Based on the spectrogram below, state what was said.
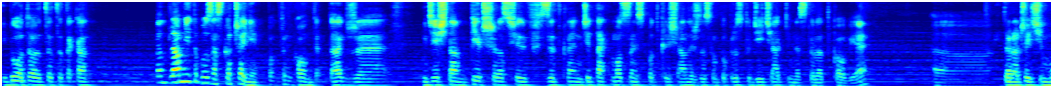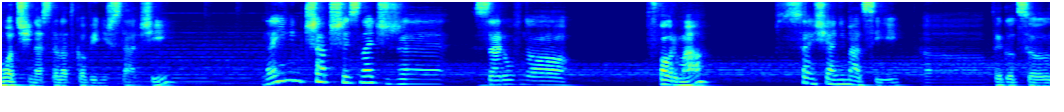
i było to, to, to taka no, dla mnie to było zaskoczenie pod tym kątem, tak? Że gdzieś tam pierwszy raz się zetknąłem, gdzie tak mocno jest podkreślane, że to są po prostu dzieciaki, nastolatkowie. I to raczej ci młodsi nastolatkowie niż starsi. No i trzeba przyznać, że zarówno forma, w sensie animacji, tego, co,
